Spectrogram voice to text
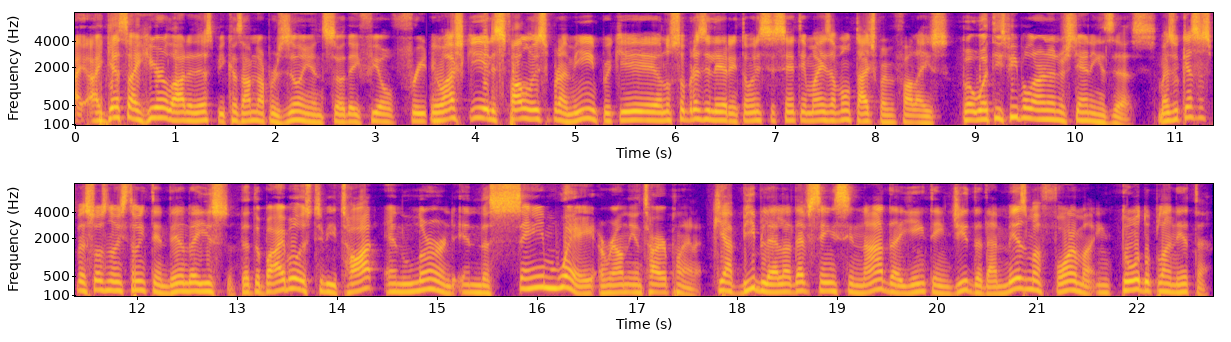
I, I guess I hear a lot of this because I'm not Brazilian, so they feel free. Eu acho que eles falam isso pra mim porque eu não sou brasileiro, então eles se sentem mais à vontade pra me falar isso. But what these people aren't understanding is this Mas o que essas pessoas não estão entendendo é isso: that the Bible is to be taught and learned in the same way around the entire planet. que a Bíblia ela deve ser ensinada e entendida da mesma forma em todo o planeta.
